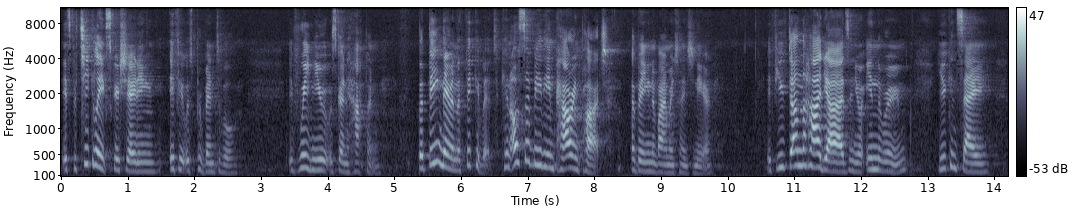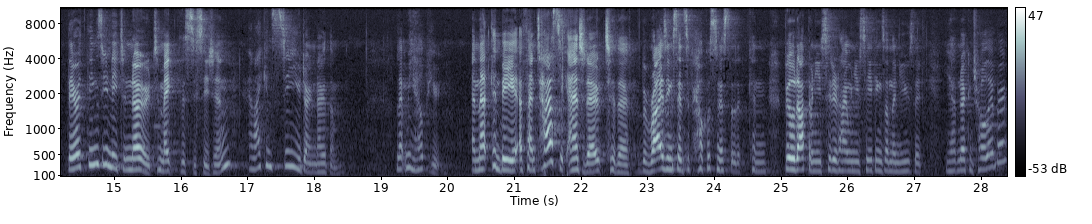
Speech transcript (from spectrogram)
It's particularly excruciating if it was preventable, if we knew it was going to happen. But being there in the thick of it can also be the empowering part of being an environmental engineer. If you've done the hard yards and you're in the room, you can say, there are things you need to know to make this decision, and I can see you don't know them. Let me help you. And that can be a fantastic antidote to the, the rising sense of helplessness that can build up when you sit at home and you see things on the news that you have no control over.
